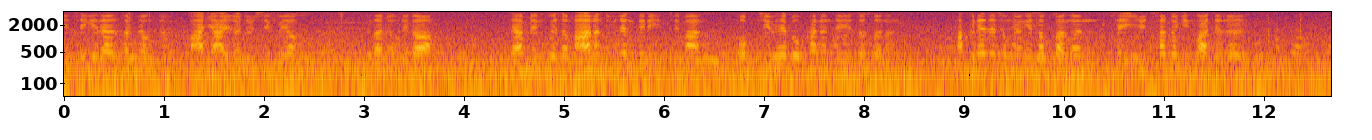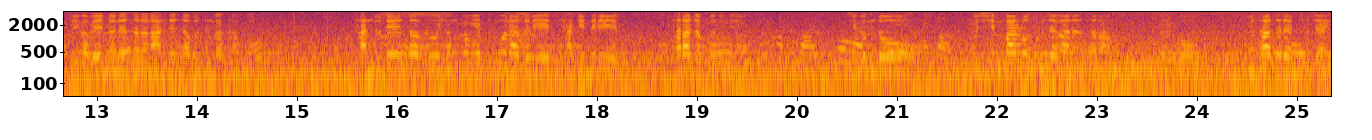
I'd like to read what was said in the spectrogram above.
이 책에 대한 설명 좀 많이 알려주시고요. 그 다음에 우리가 대한민국에서 많은 투쟁들이 있지만 법치 회복하는 데 있어서는 박근혜 대통령의 석방은 제1차적인 과제를 우리가 외면해서는 안 된다고 생각하고 단두대에서 그 혁명의 풍문화들이 자기들이 사라졌거든요. 지금도 그 신발로 투쟁하는 사람 그리고 의사들의 투쟁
